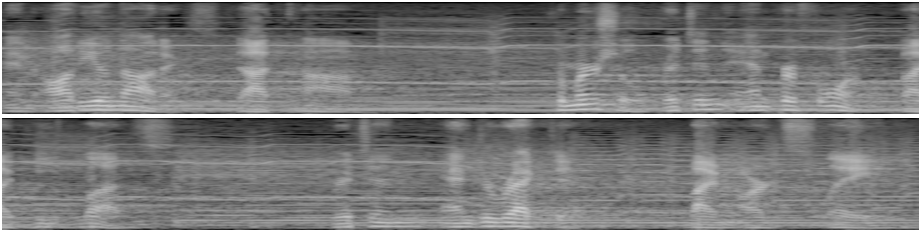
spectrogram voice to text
and Audionautix.com. Commercial written and performed by Pete Lutz. Written and directed by Mark Slade.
